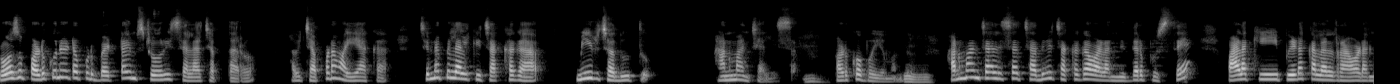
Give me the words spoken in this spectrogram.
రోజు పడుకునేటప్పుడు బెడ్ టైం స్టోరీస్ ఎలా చెప్తారో అవి చెప్పడం అయ్యాక చిన్నపిల్లలకి చక్కగా మీరు చదువుతూ హనుమాన్ చాలీసా పడుకోబోయే ముందు. హనుమాన్ చాలీసా చదివి చక్కగా వాళ్ళని నిద్రపుస్తే వాళ్ళకి పీడకలలు రావడం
